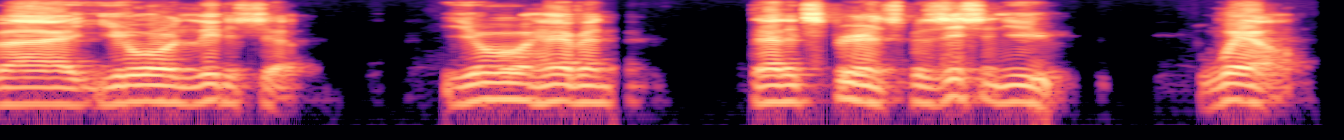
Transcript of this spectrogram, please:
by your leadership, your having that experience position you well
